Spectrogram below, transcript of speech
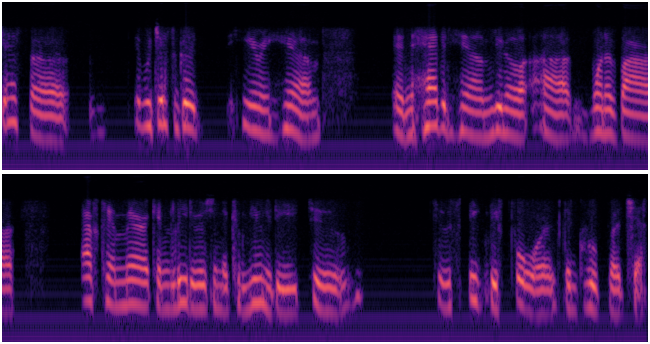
just a, it was just good hearing him and having him, you know, uh, one of our African American leaders in the community to to speak before the group of chess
